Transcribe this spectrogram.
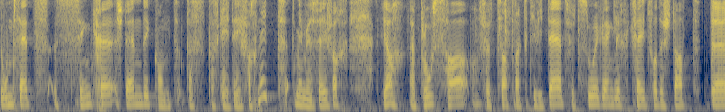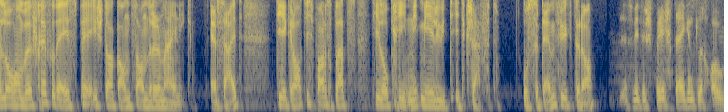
die Umsätze sinken ständig und das, das geht einfach nicht. Wir müssen einfach ja, einen Plus haben für die Attraktivität, für die Zugänglichkeit der Stadt. Der Laurent Wöfke von der SP ist da ganz anderer Meinung. Er sagt, die Gratisparkplätze die locken nicht mehr Leute in das Geschäft. Außerdem fügt er an, es widerspricht eigentlich auch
